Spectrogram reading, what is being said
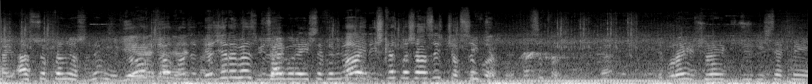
Hayır, az çok tanıyorsun değil mi? ülke Yok yok yönetenleri? Beceremez Üç bile. ay burayı işletebilir mi? Hayır işletme şansı hiç yok. Sıfır. Sıfır. E burayı, şurayı küçücük işletmeyi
